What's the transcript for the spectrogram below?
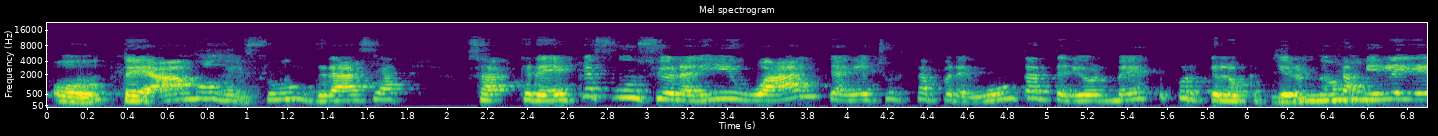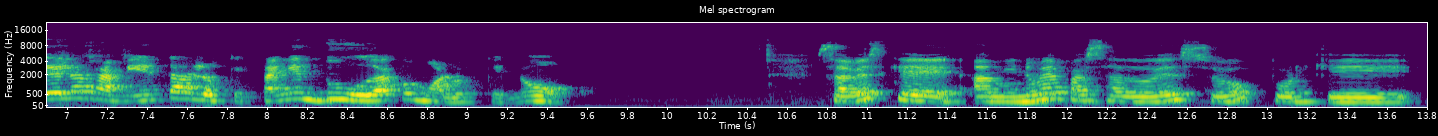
O te amo, Jesús, gracias. O sea, ¿crees que funcionaría igual? ¿Te han hecho esta pregunta anteriormente? Porque lo que quiero es que también le llegue la herramienta a los que están en duda como a los que no. Sabes que a mí no me ha pasado eso porque,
